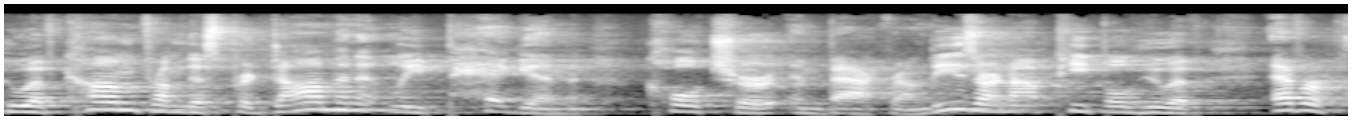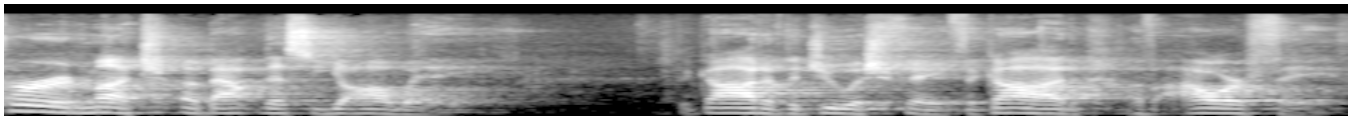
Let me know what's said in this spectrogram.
who have come from this predominantly pagan culture and background. These are not people who have ever heard much about this Yahweh, the God of the Jewish faith, the God of our faith.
